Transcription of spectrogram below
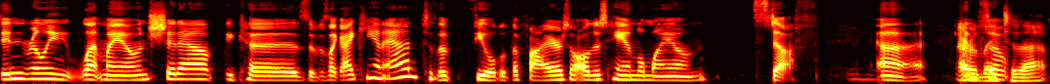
didn't really let my own shit out because it was like I can't add to the field of the fire, so I'll just handle my own stuff. Uh, I relate so- to that.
